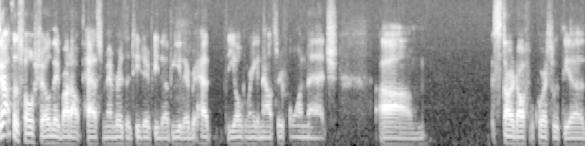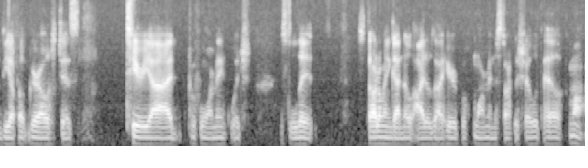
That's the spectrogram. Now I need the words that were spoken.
throughout this whole show. They brought out past members of TJPW. They had the old ring announcer for one match. Um, started off, of course, with the uh, the Up Up Girls just teary eyed performing, which was lit. Stardom ain't got no idols out here performing to start the show. What the hell? Come on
